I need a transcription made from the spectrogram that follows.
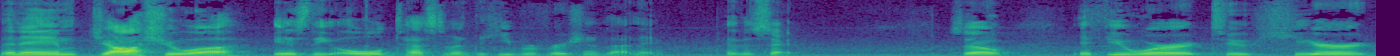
The name Joshua is the Old Testament, the Hebrew version of that name. They're the same. So if you were to hear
